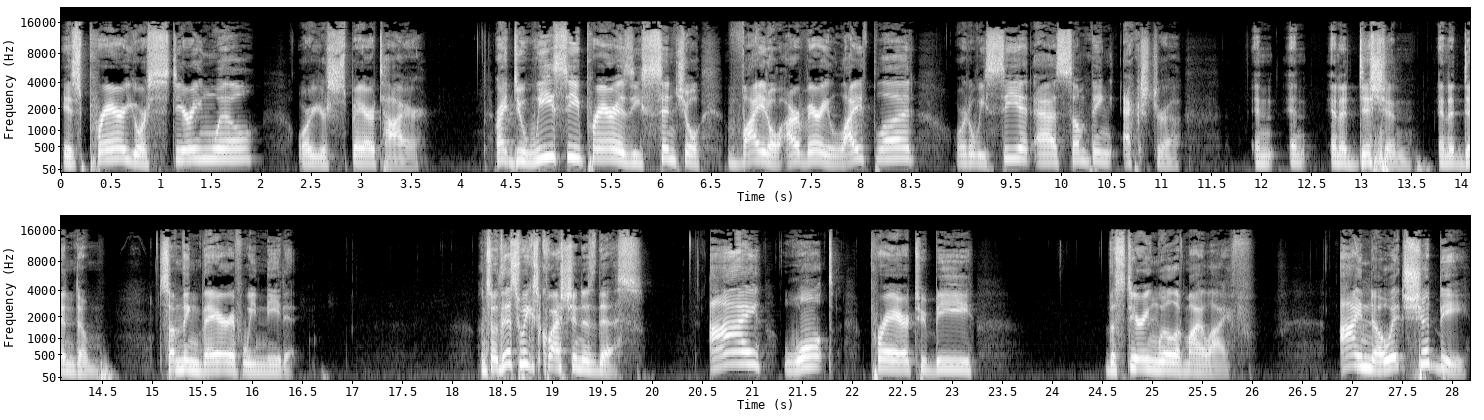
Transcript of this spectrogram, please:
is prayer your steering wheel or your spare tire? Right? Do we see prayer as essential, vital, our very lifeblood, or do we see it as something extra, in, an, in addition an addendum, something there if we need it. And so this week's question is this I want prayer to be the steering wheel of my life. I know it should be.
